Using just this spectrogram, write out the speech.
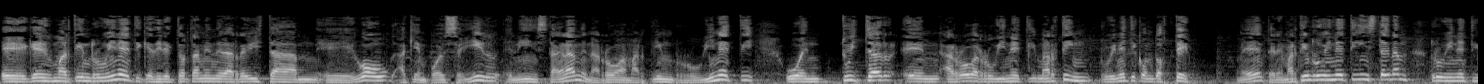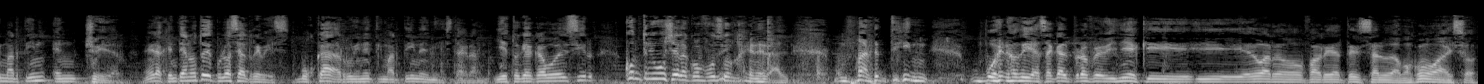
eh, que es Martín Rubinetti, que es director también de la revista mm, eh, Go, a quien podés seguir en Instagram, en arroba Martín Rubinetti, o en Twitter en arroba Rubinetti Martín, Rubinetti con dos T. ¿Eh? Tenés Martín Rubinetti Instagram, Rubinetti Martín en Twitter. ¿Eh? La gente anota y después lo hace al revés. Busca a Rubinetti Martín en Instagram. Y esto que acabo de decir contribuye a la confusión general. Martín, buenos días. Acá el profe Viñeski y Eduardo Fabregat te saludamos. ¿Cómo va eso?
